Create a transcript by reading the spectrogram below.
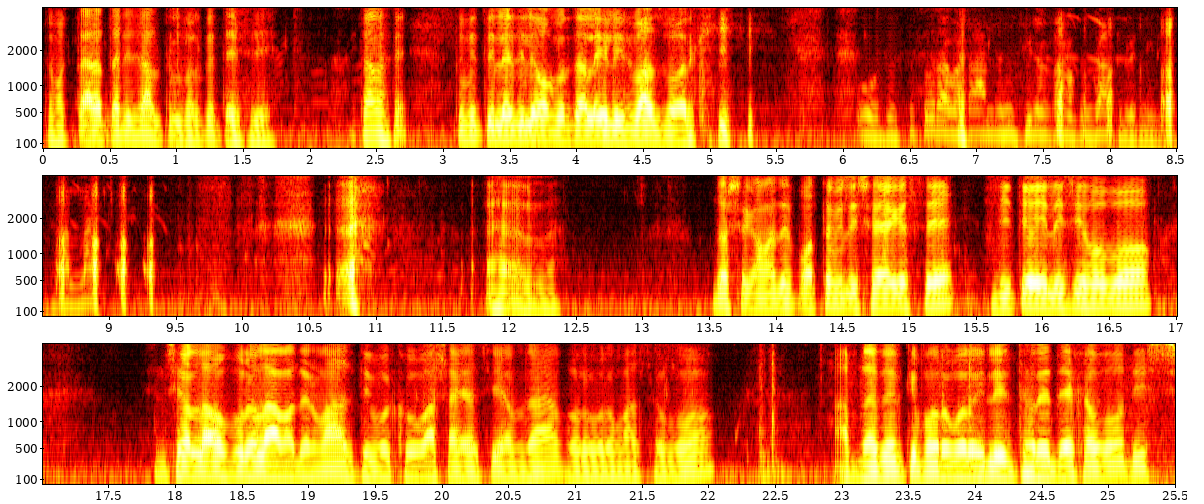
তোমাকে তাড়াতাড়ি জাল তুলবার করতেছে মানে তুমি তুলে দিলে অগর জালে ইলিশ বাঁচবো আর কি। দর্শক আমাদের প্রথম ইলিশ হয়ে গেছে। দ্বিতীয় ইলিশই হব। ইনশাল্লাহ উপরওয়ালা আমাদের মাছ দিব। খুব আশায় আছি আমরা, বড় বড় মাছ হব। আপনাদেরকে বড় বড় ইলিশ ধরে দেখাবো দৃশ্য।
